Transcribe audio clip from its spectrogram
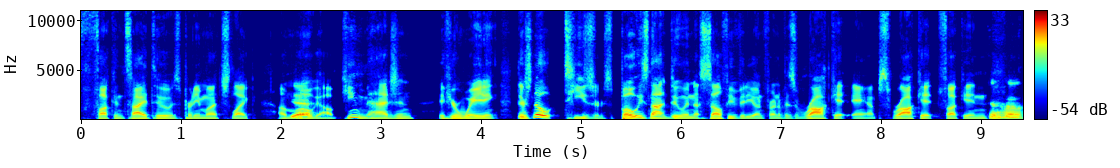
fucking side too is pretty much like a Yeah. Album. Can you imagine if you're waiting? There's no teasers. Bowie's not doing a selfie video in front of his rocket amps, rocket fucking Uh-huh.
